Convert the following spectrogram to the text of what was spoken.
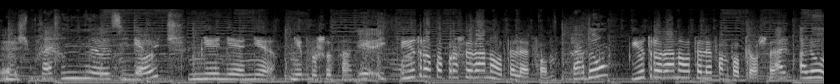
Euh, Sprechen äh, Sie Nie. Deutsch? Nie, nie, nie, nie proszę pani. E, Jutro poproszę rano o telefon. Pardon? Jutro rano o telefon poproszę. Al- Allô,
